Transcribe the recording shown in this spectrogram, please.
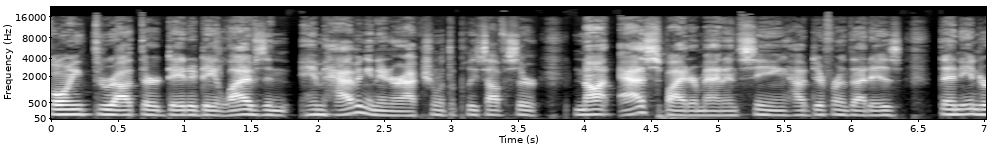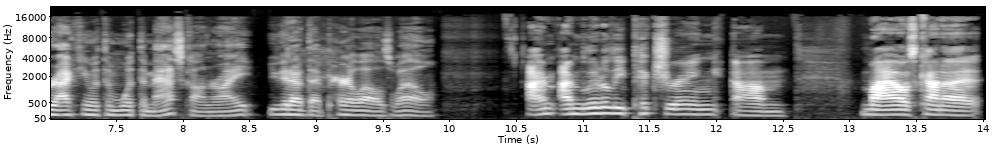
going throughout their day-to-day lives and him having an interaction with the police officer, not as Spider-Man, and seeing how different that is than interacting with him with the mask on. Right? You could have that parallel as well. I'm I'm literally picturing um, Miles kind of.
